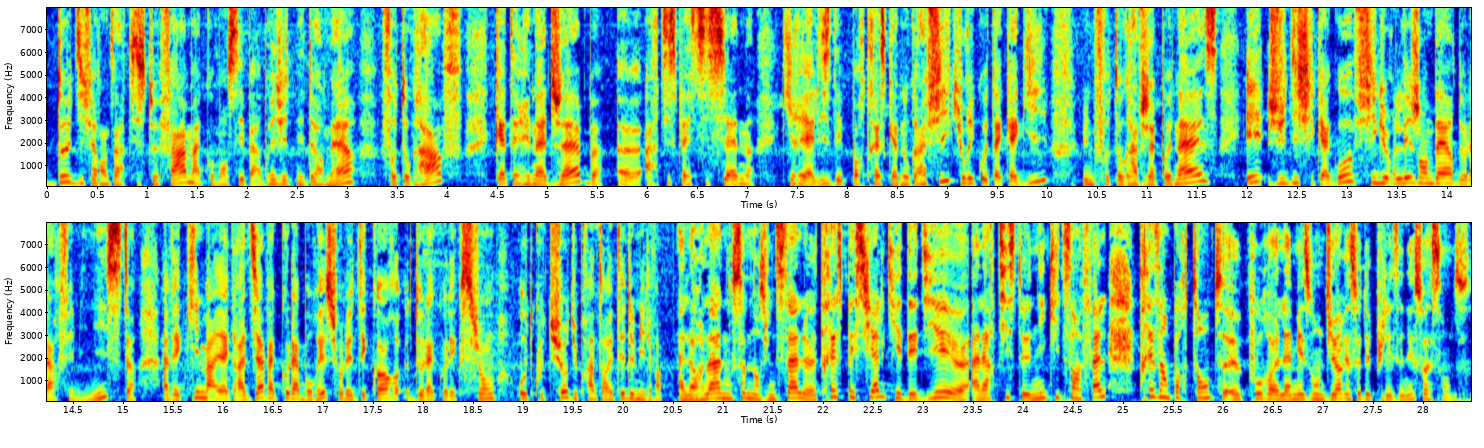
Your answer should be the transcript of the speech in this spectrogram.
de différentes artistes femmes, à commencer par Brigitte Niedermer, photographe, Katerina Jeb, euh, artiste plasticienne qui réalise des portraits scanographiques, Yuriko Takagi, une photographe japonaise, et Judy Chicago, figure légendaire de l'art féministe, avec qui Maria Gradia va collaborer sur le décor de la collection haute couture du printemps-été 2020. Alors là, nous sommes dans une salle très spéciale qui est dédiée euh, à l'artiste Niki de Saint-Phal, très importante euh, pour la maison Dior, et ce depuis les années 60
